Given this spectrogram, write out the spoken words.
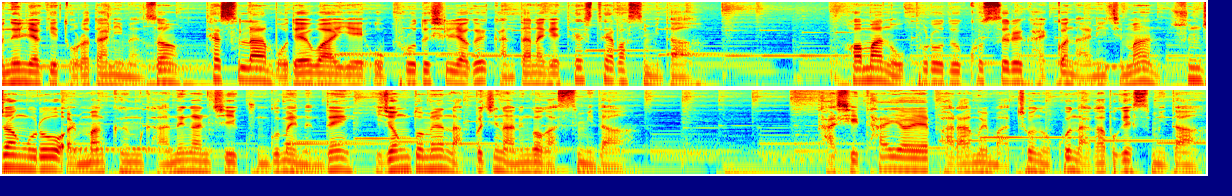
오늘 여기 돌아다니면서 테슬라 모델 Y의 오프로드 실력을 간단하게 테스트해봤습니다. 험한 오프로드 코스를 갈 건 아니지만 순정으로 얼만큼 가능한지 궁금했는데 이 정도면 나쁘진 않은 것 같습니다. 다시 타이어에 바람을 맞춰 놓고 나가보겠습니다.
